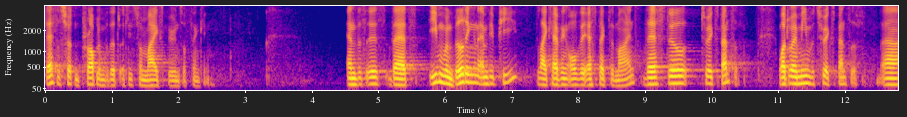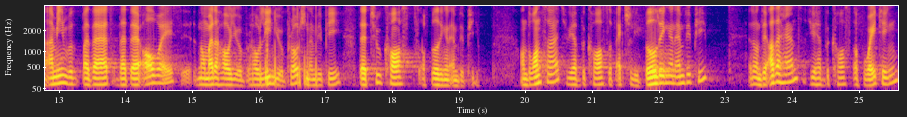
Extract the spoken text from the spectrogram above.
There's a certain problem with it, at least from my experience of thinking. And this is that even when building an MVP, like having all the aspects in mind, they're still too expensive. What do I mean with too expensive? Uh, I mean with, by that that they're always, no matter how, you, how lean you approach an MVP, there are two costs of building an MVP. On the one side, we have the cost of actually building an MVP, and on the other hand, you have the cost of waiting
